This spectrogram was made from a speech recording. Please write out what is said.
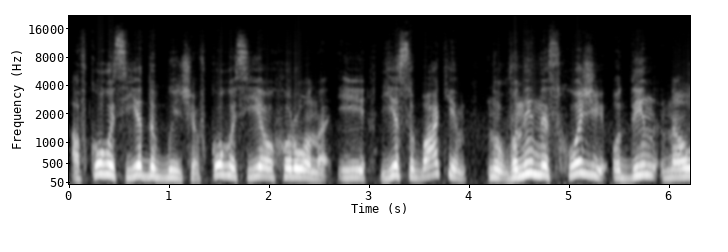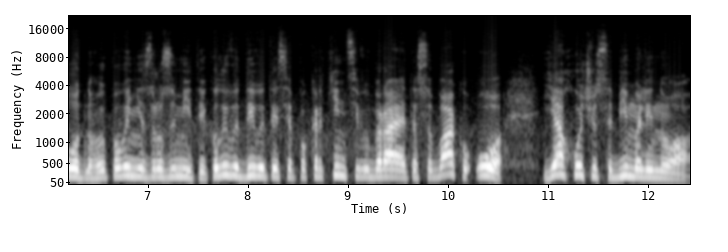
а в когось є добича, в когось є охорона. І є собаки, ну вони не схожі один на одного. Ви повинні зрозуміти. Коли ви дивитеся по картинці, вибираєте собаку, о, я хочу собі малінуа.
